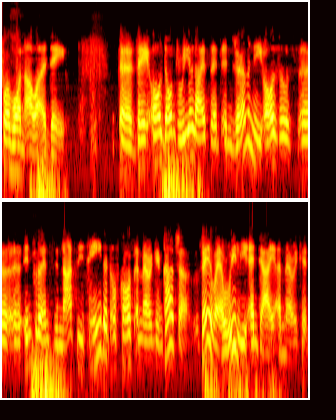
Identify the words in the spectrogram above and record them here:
for one hour a day. Uh, they all don't realize that in Germany also uh, influenced the Nazis hated, of course, American culture. They were really anti-American.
